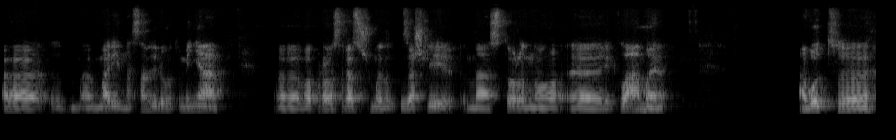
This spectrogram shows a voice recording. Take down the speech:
Марина, на самом деле вот у меня э, вопрос, раз уж мы зашли на сторону э, рекламы, а вот, э,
